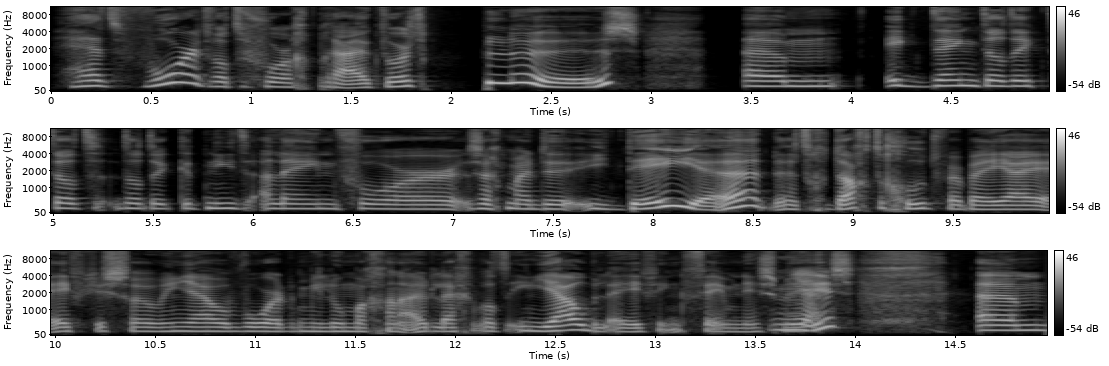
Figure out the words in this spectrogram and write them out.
het woord wat ervoor gebruikt wordt. Plus, ehm, ik denk dat ik, dat, dat ik het niet alleen voor zeg maar de ideeën, het gedachtegoed, waarbij jij eventjes zo in jouw woorden, Milou, mag gaan uitleggen wat in jouw beleving feminisme Ja. is. Ehm,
